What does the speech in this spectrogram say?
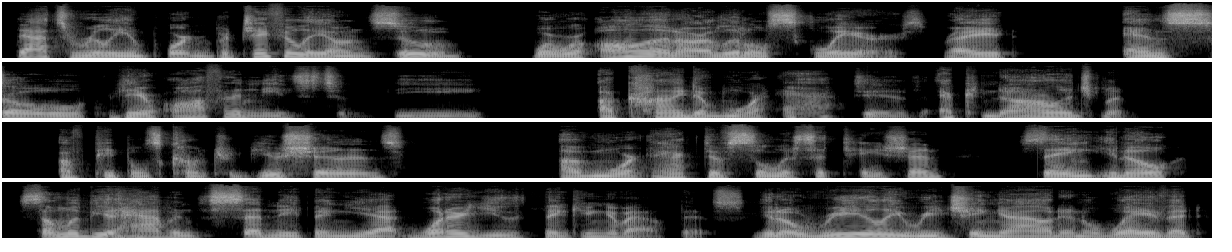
that's really important, particularly on Zoom, where we're all in our little squares, right? And so there often needs to be a kind of more active acknowledgement of people's contributions, of more active solicitation, saying, you know, some of you haven't said anything yet. What are you thinking about this? You know, really reaching out in a way that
